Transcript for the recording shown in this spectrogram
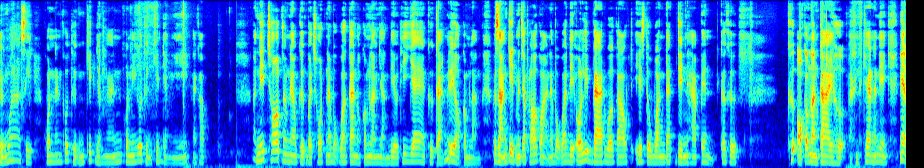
ถึงว่าสิคนนั้นเขาถึงคิดอย่างนั้น คนนี้ก็ถึงคิดอย่างนี้นะครับอันนี้ชอบแนวแนวกึ่งประชดนะบอกว่าการออกกำลังอย่างเดียวที่แย่คือการไม่ได้ออกกำลัง ภาษาอังกฤษมันจะเพราะกว่านะบอกว่า the only bad workout is the one that didn't happen ก็คือ คือออกกำลังกายเหอะแค่นั้นเองเนี่ย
